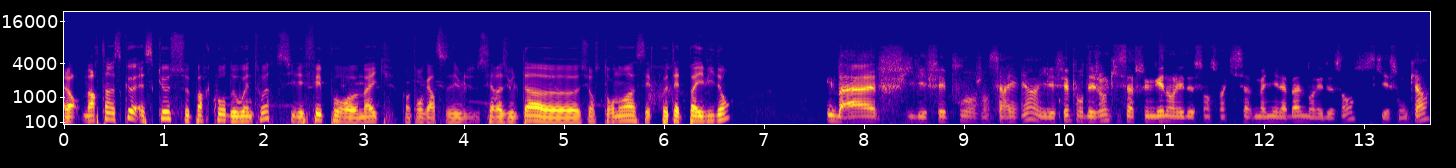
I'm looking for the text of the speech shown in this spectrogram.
Alors Martin, est-ce que, ce parcours de Wentworth, s'il est fait pour euh, Mike, quand on regarde ses, résultats euh, sur ce tournoi, c'est peut-être pas évident? Bah, il est fait pour, j'en sais rien. Il est fait pour des gens qui savent swinger dans les deux sens, enfin qui savent manier la balle dans les deux sens, ce qui est son cas.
